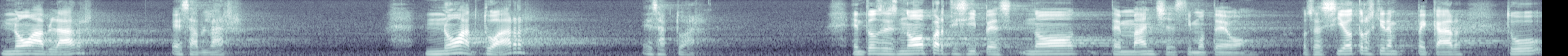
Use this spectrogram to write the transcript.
no hablar es hablar. No actuar es actuar. Entonces no participes, no te manches, Timoteo. O sea, si otros quieren pecar, tú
